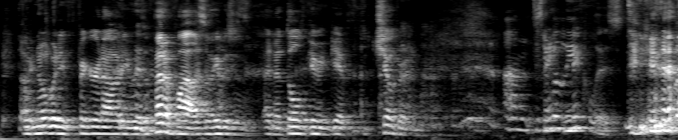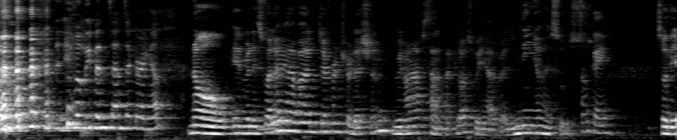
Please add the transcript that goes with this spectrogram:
but nobody figured out he was a pedophile, so he was just an adult giving gifts to children. Um, did you Saint believe? Nicholas. did you believe in Santa growing up? no, in Venezuela we have a different tradition. We don't have Santa Claus. We have El Niño Jesús. Okay. So the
